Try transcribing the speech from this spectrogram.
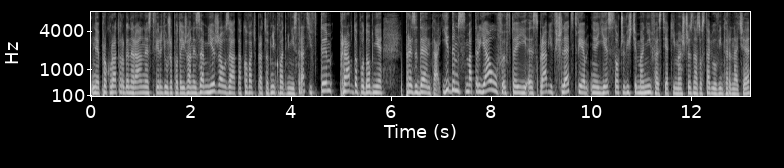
E, Prokurator generalny stwierdził, że podejrzany zamierzał zaatakować pracowników administracji, w tym prawdopodobnie prezydenta. Jednym z materiałów w tej e, sprawie, w śledztwie jest oczywiście manifest, jaki mężczyzna zostawił w internecie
